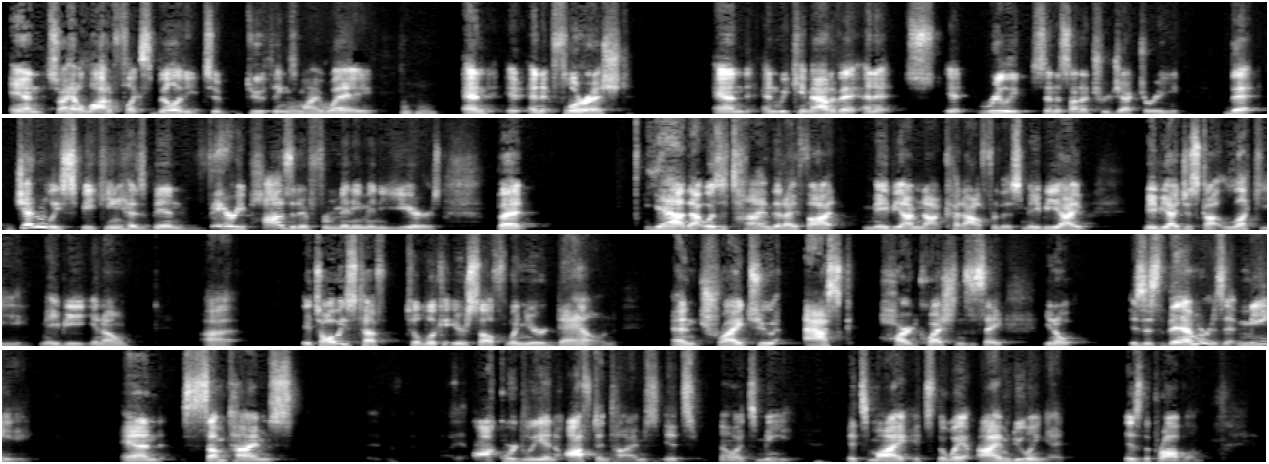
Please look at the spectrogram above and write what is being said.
and so i had a lot of flexibility to do things my Mm. way mhm. and it and it flourished and and we came out of it and it it really sent us on a trajectory that generally speaking has been very positive for many many years but yeah that was a time that i thought maybe i'm not cut out for this maybe i maybe i just got lucky maybe you know uh, it's always tough to look at yourself when you're down and try to ask hard questions and say, you know, is this them or is it me? And sometimes awkwardly and oftentimes it's no, it's me. It's my, it's the way I'm doing it is the problem.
